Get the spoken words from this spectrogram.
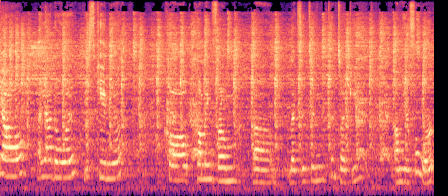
Y'all, how y'all doing? This is Kenya, called coming from um, Lexington, Kentucky. I'm here for work,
